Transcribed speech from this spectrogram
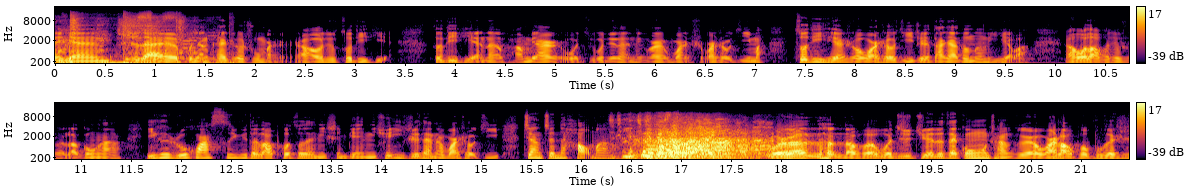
那天实在不想开车出门，然后就坐地铁。坐地铁呢，旁边我我就在那块玩玩手机嘛。坐地铁的时候玩手机，这大家都能理解吧？然后我老婆就说：“老公啊，一个如花似玉的老婆坐在你身边，你却一直在那玩手机，这样真的好吗？” 我说：“老老婆，我就觉得在公共场合玩老婆不合适。”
